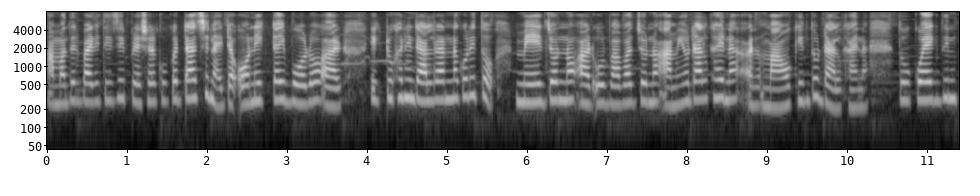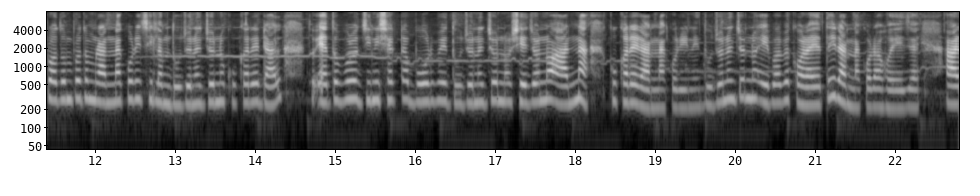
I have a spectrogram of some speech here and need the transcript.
আমাদের বাড়িতে যে প্রেশার কুকারটা আছে না, এটা অনেকটাই বড়। আর একটুখানি ডাল রান্না করি তো, মেয়ের জন্য আর ওর বাবার জন্য আমিও ডাল খাই না, আর মাও কিন্তু ডাল খায় না। তো কয়েকদিন প্রথম প্রথম রান্না করেছিলাম দুজনের জন্য কুকারে ডাল। তো এত বড় জিনিস একটা বড়বে দুজনের জন্য, সেজন্য আর না কুকারে রান্না করিনি। দুজনের জন্য এভাবে কড়াইয়াতেই রান্না করা হয়ে যায়। আর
